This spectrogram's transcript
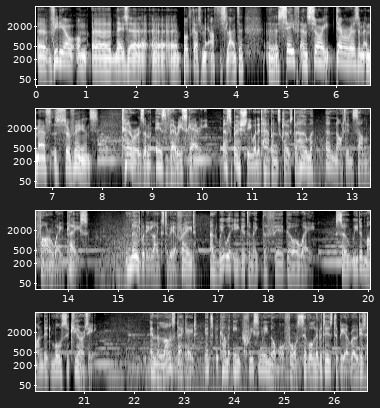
uh, video om uh, deze podcast mee af te sluiten. safe and Sorry Terrorism and Mass Surveillance. Terrorism is very scary, especially when it happens close to home and not in some faraway place. Nobody likes to be afraid, and we were eager to make the fear go away, so we demanded more security. In the last decade, it's become increasingly normal for civil liberties to be eroded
